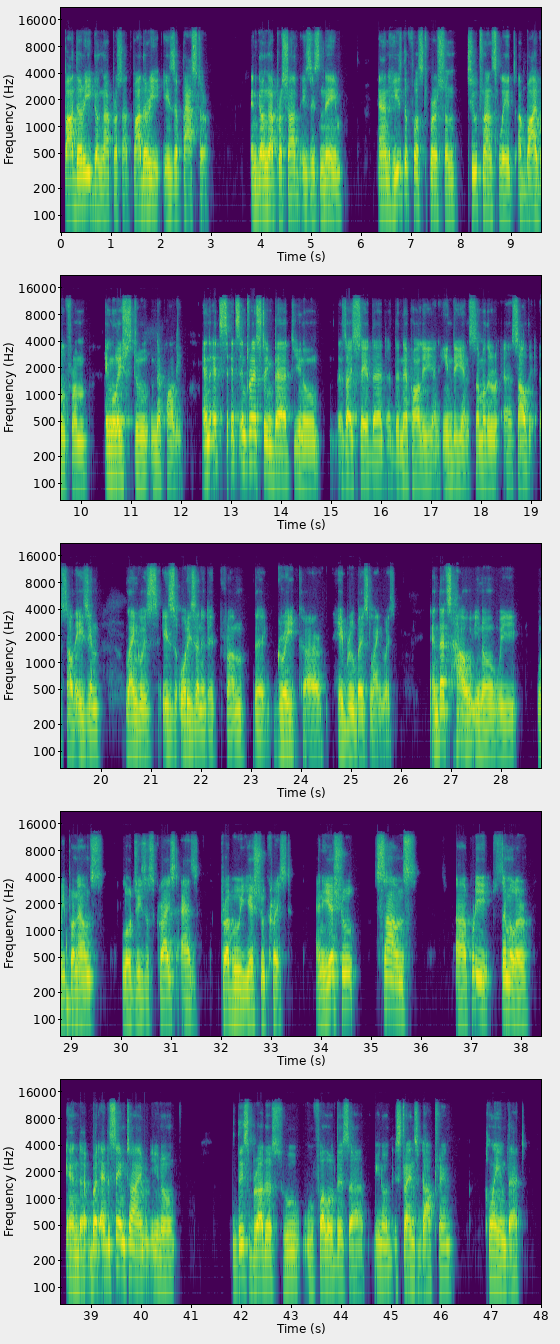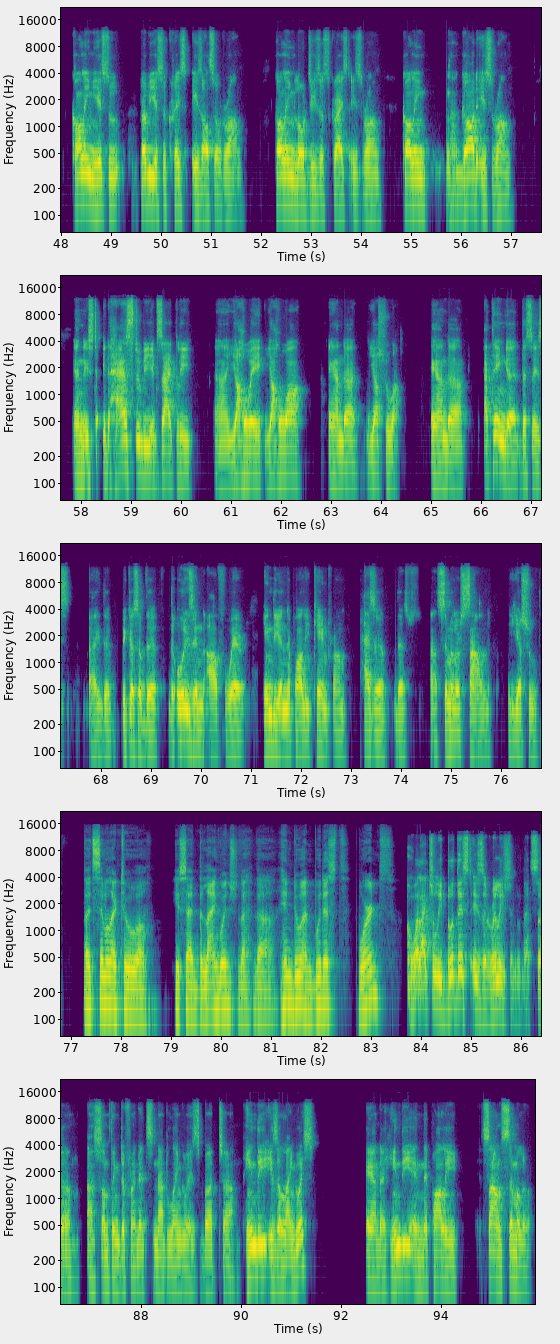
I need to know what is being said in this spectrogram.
padari ganga prasad. Padari is a pastor and ganga prasad is his name. And he's the first person to translate a bible from english to nepali. And it's it's interesting that you know as I said, that the Nepali and Hindi and some other uh, South South Asian language is originated from the Greek or Hebrew-based language, and that's how you know we we pronounce Lord Jesus Christ as Prabhu Yeshu Christ, and Yeshu sounds uh, pretty similar, and uh, but at the same time, you know, these brothers who, who follow this, uh, you know, strange doctrine claim that calling Yesu, Prabhu Yesu Christ is also wrong. Calling Lord Jesus Christ is wrong. Calling uh, God is wrong. And it has to be exactly uh, Yahweh, Yahweh, and uh, Yeshua. And uh, I think uh, this is uh, the because of the the origin of where Hindi and Nepali came from has a this similar sound, Yeshu. So it's similar to uh, you said the language, the the Hindu and Buddhist words. Well, actually, Buddhist is a religion. That's uh, uh something different. It's not language, but uh, Hindi is a language, and uh, Hindi and Nepali sound similar.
